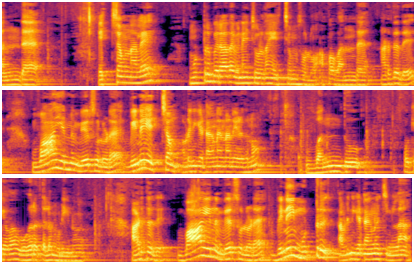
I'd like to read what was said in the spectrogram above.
வந்த. எச்சம்னாலே முற்று பெறாத வினைச்சொல் தான் எச்சம்னு சொல்லுவோம். அப்போ வந்த. அடுத்தது வா என்னும் வேர் சொல்லோட வினை எச்சம் அப்படின்னு கேட்டாங்கன்னா என்னென்னு எழுதணும்? வந்து. ஓகேவா? உகரத்தில் முடியணும். அடுத்தது வா என்னும் வேர் சொல்லோட வினை முற்று அப்படின்னு கேட்டாங்கன்னு வச்சிங்களேன்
